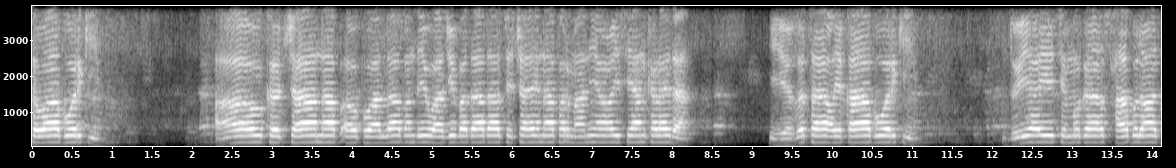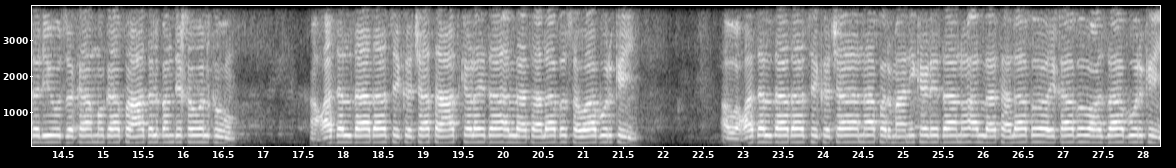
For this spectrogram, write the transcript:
ثواب ورکی او که چا نه او په الله باندې واجب ده دا چې چا یې نافرمانی او عصیان کړی ده یغه ته عقاب ورکی دوی یې چې موږ اصحاب العدل یو ځکه موږ په عدل باندې قول کوو عدل دا ده چې که چا طاعت کړی ده الله تعالی به ثواب ورکي او عدل دا ده چې که چا نافرمانی کړی ده نو الله تعالی به عقاب او عذاب ورکي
